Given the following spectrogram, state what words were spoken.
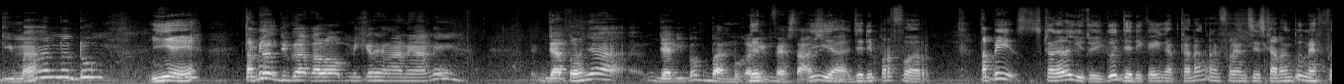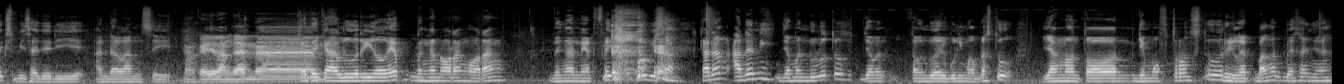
gimana dong? Iya ya. Tapi Tapi juga kalau mikir yang aneh-aneh jatuhnya jadi beban bukan Jad- investasi. Iya, jadi pervert. Tapi sekali lagi cuy, gue jadi keinget kadang referensi sekarang tuh Netflix bisa jadi andalan sih. Makanya langganan. Ketika lu relate dengan orang-orang dengan Netflix lu bisa kadang ada nih zaman dulu tuh zaman tahun 2015 tuh yang nonton Game of Thrones tuh relate banget biasanya.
